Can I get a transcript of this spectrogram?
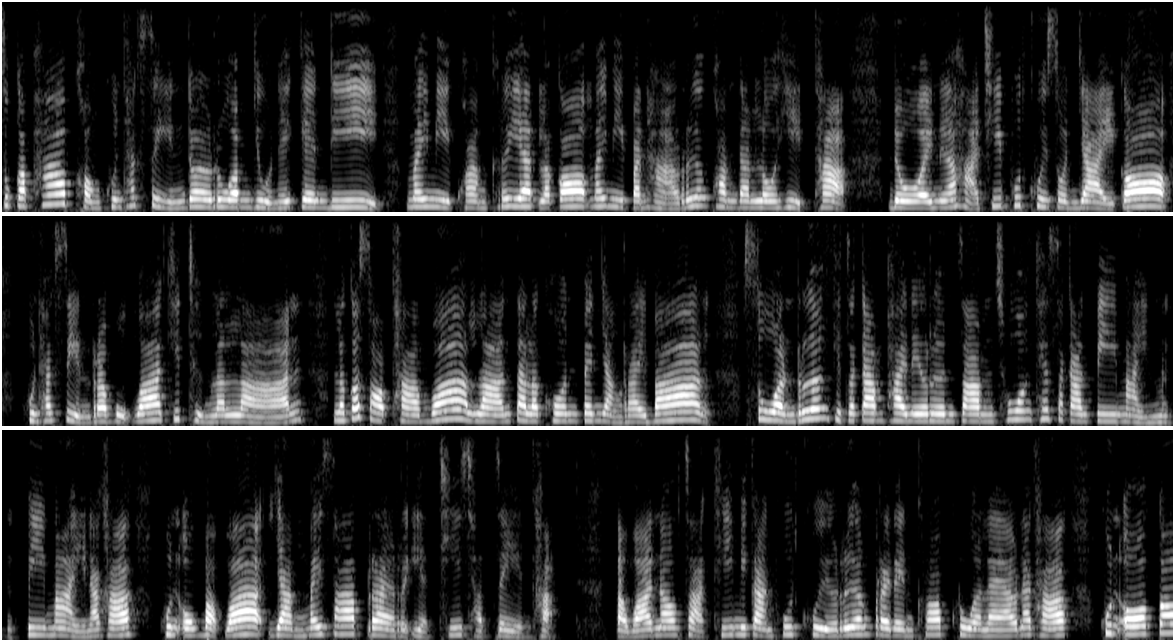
สุขภาพของคุณทักษิณโดยรวมอยู่ในเกณฑ์ดี ไม่มีความเครียด แล้วก็ไม่มีปัญหาเรื่องความดันโลหิตค่ะ โดยเนื้อหาที่พูดคุยส่วนใหญ่ก็คุณทักษิณระบุว่าคิดถึงหลานๆแล้วก็สอบถามว่าหลานแต่ละคนเป็นอย่างไรบ้าง ส่วนเรื่องกิจกรรมภายในเรือนจำช่วงเทศกาลปีใหม่ปีใหม่นะคะ คุณโอ๊คบอกว่ายังไม่ทราบรายละเอียดที่ชัดเจนค่ะแต่ว่านอกจากที่มีการพูดคุยเรื่องประเด็นครอบครัวแล้วนะคะ คุณโอ๊คก็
